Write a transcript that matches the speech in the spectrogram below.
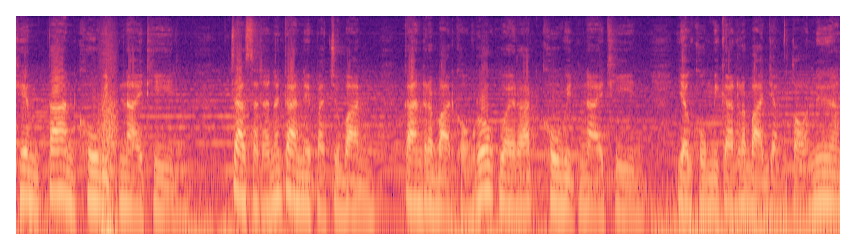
เข้มต้านโควิด -19 จากสถานการณ์ในปัจจุบัน การระบาดของโรคไวรัสโควิด -19 ยังคงมีการระบาดอย่างต่อเนื่อง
